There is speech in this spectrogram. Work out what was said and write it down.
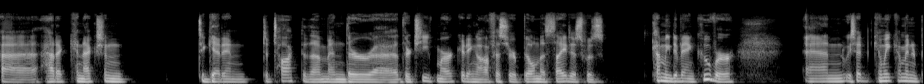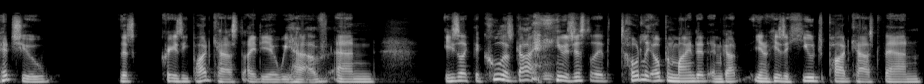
uh, had a connection to get in to talk to them. And their uh, their chief marketing officer, Bill Macaitis, was coming to Vancouver. And we said, Can we come in and pitch you this crazy podcast idea we have? And he's like the coolest guy. he was just like totally open minded and got, you know, he's a huge podcast fan.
